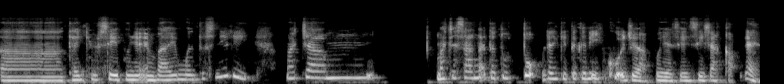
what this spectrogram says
uh, can you say punya environment tu sendiri. Macam macam sangat tertutup dan kita kena ikut je apa yang sensei cakap kan.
